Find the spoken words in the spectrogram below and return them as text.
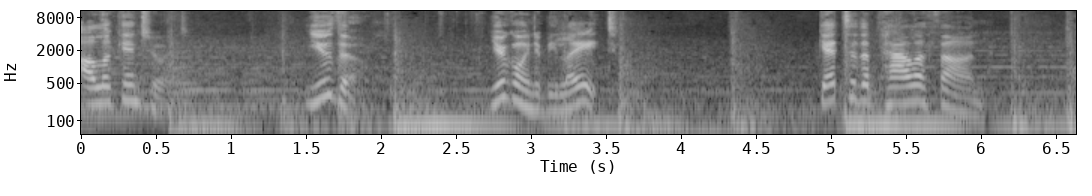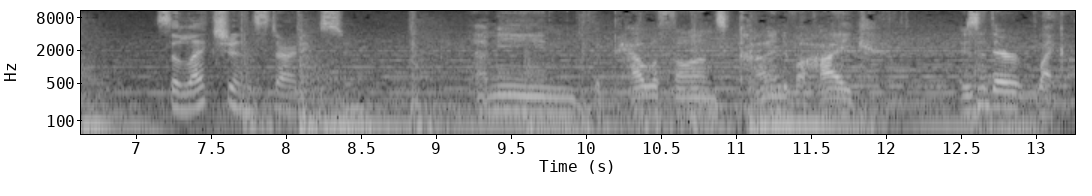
I'll look into it. You, though, you're going to be late. Get to the Palathon. Selection's starting soon. I mean, the Palathon's kind of a hike. Isn't there, like, a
